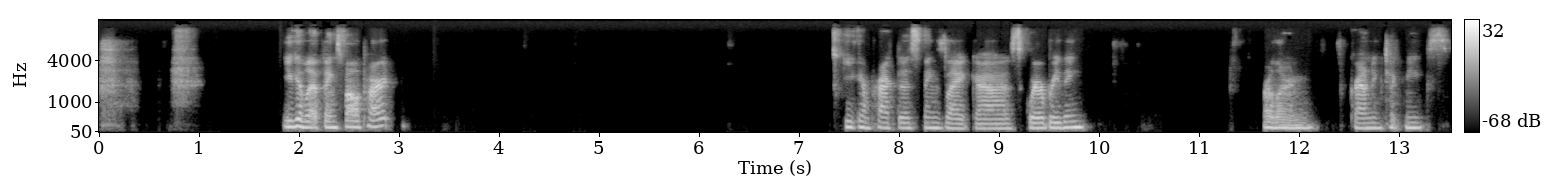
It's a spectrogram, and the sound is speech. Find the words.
you could let things fall apart you can practice things like uh, square breathing or learn grounding techniques.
